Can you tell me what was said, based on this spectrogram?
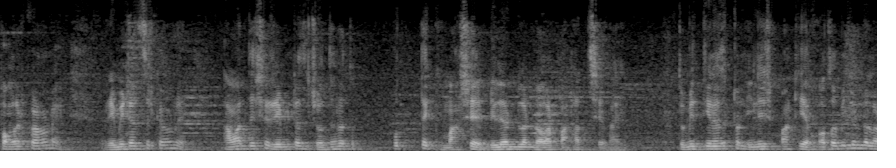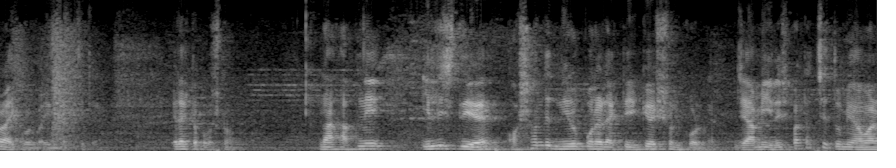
ফলের কারণে রেমিটেন্সের কারণে, আমার দেশের রেমিটেন্স যোদ্ধারা তো প্রত্যেক মাসে বিলিয়ন বিলিয়ন ডলার পাঠাচ্ছে ভাই। তুমি তিন হাজার টন ইলিশ পাঠিয়ে কত বিলিয়ন ডলার আয় করবে ইন্ডিয়া থেকে? এটা একটা প্রশ্ন। না, আপনি ইলিশ দিয়ে অশান্তি নিরূপণের একটা ইকুয়েশন করলেন যে আমি ইলিশ পাঠাচ্ছি, তুমি আমার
